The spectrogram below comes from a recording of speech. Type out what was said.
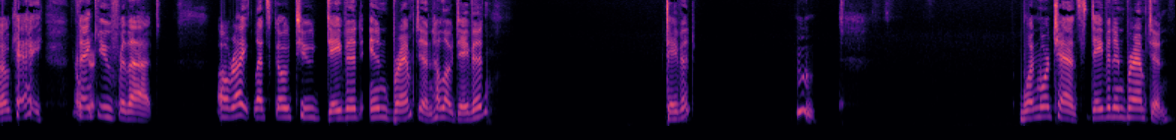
Okay, thank okay. you for that. All right, let's go to David in Brampton. Hello, David. David. Hmm. One more chance. David in Brampton.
